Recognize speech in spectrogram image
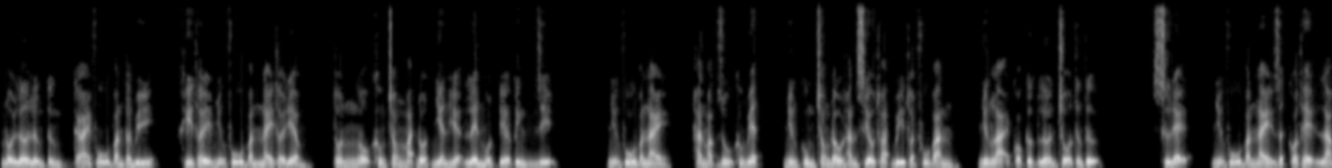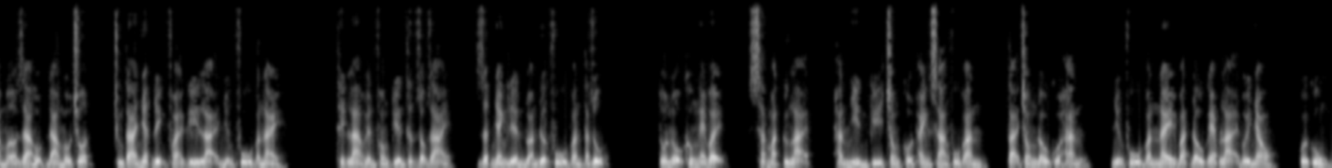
nổi lơ lửng từng cái phủ văn thần bí. Khi thấy những phủ văn này thời điểm, tôn ngộ không trong mắt đột nhiên hiện lên một tia kinh dị. Những phủ văn này hắn mặc dù không biết, nhưng cùng trong đầu hắn siêu thoát bí thuật phù văn, nhưng lại có cực lớn chỗ tương tự. Sư đệ, những phù văn này rất có thể là mở ra hộp đá mấu chốt, chúng ta nhất định phải ghi lại những phù văn này. Thích la huyền phong kiến thức rộng rãi, rất nhanh liền đoán được phù văn tác dụng. Tôn nộ không nghe vậy, sắc mặt cứng lại, hắn nhìn kỹ trong cột ánh sáng phù văn, tại trong đầu của hắn, những phù văn này bắt đầu ghép lại với nhau, cuối cùng,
